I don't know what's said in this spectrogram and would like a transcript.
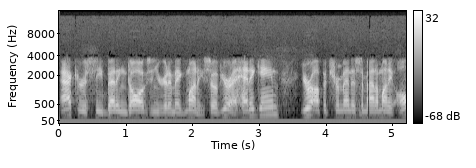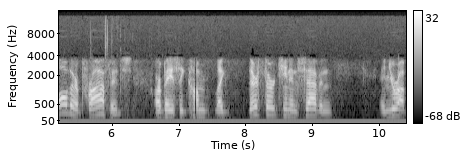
accuracy betting dogs, and you're going to make money. So if you're ahead of game, you're up a tremendous amount of money. All their profits are basically come like they're 13 and seven, and you're up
